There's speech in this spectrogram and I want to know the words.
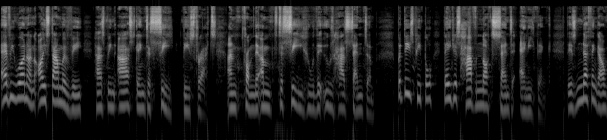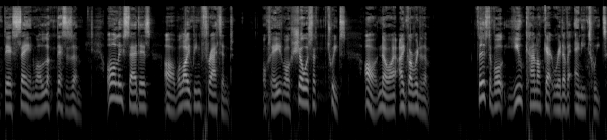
everyone on I Stand With V has been asking to see these threats and from the um to see who the who has sent them. But these people, they just have not sent anything. There's nothing out there saying, well, look, this is them. All they said is, oh, well, I've been threatened. Okay, well, show us the tweets. Oh, no, I, I got rid of them. First of all, you cannot get rid of any tweet.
